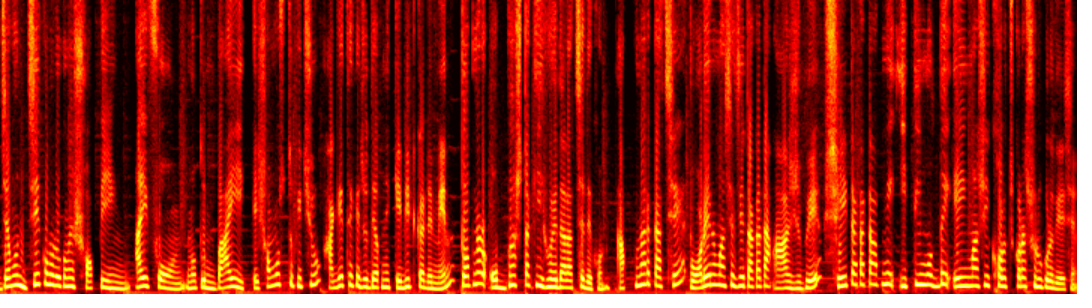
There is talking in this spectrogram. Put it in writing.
যেমন যে কোনো রকমের শপিং আইফোন নতুন বাইক এই সমস্ত কিছু আগে থেকে যদি আপনি ক্রেডিট কার্ডে নেন, তো আপনার অভ্যাসটা কি হয়ে দাঁড়াচ্ছে দেখুন। আপনার কাছে পরের মাসে যে টাকাটা আসবে, সেই টাকাটা আপনি ইতিমধ্যে এই মাসেই খরচ করা শুরু করে দিয়েছেন।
